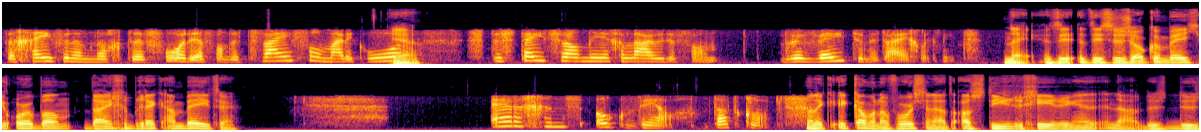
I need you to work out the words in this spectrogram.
we geven hem nog de voordeel van de twijfel... maar ik hoor Ja. er steeds wel meer geluiden van... we weten het eigenlijk niet. Nee, het is, het is dus ook een beetje Orbán bij gebrek aan beter. Ergens ook wel, dat klopt. Want ik, ik kan me dan voorstellen dat als die regeringen nou, dus, dus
